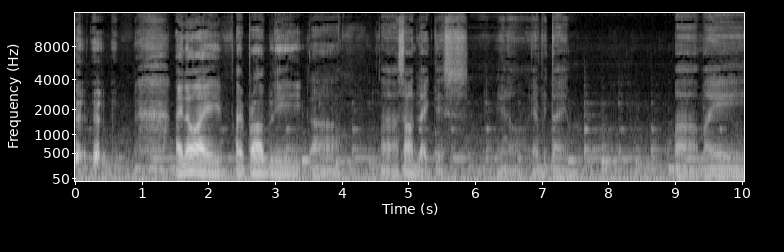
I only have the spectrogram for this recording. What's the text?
I know I I probably uh, uh, sound like this, you know, every time. Uh, my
